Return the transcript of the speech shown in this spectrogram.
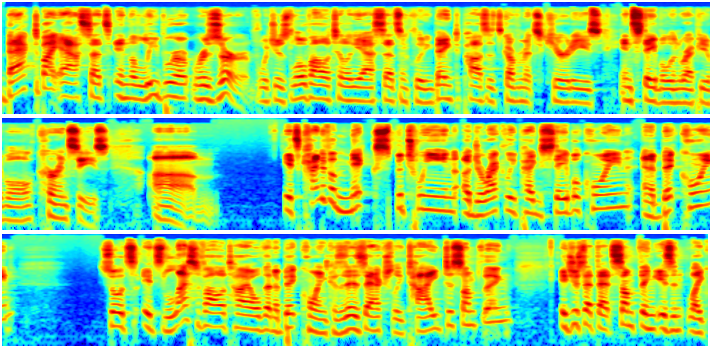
backed by assets in the Libra Reserve, which is low volatility assets, including bank deposits, government securities, in stable and reputable currencies. Um, it's kind of a mix between a directly pegged stablecoin and a Bitcoin. So it's it's less volatile than a Bitcoin because it is actually tied to something. It's just that that something isn't like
